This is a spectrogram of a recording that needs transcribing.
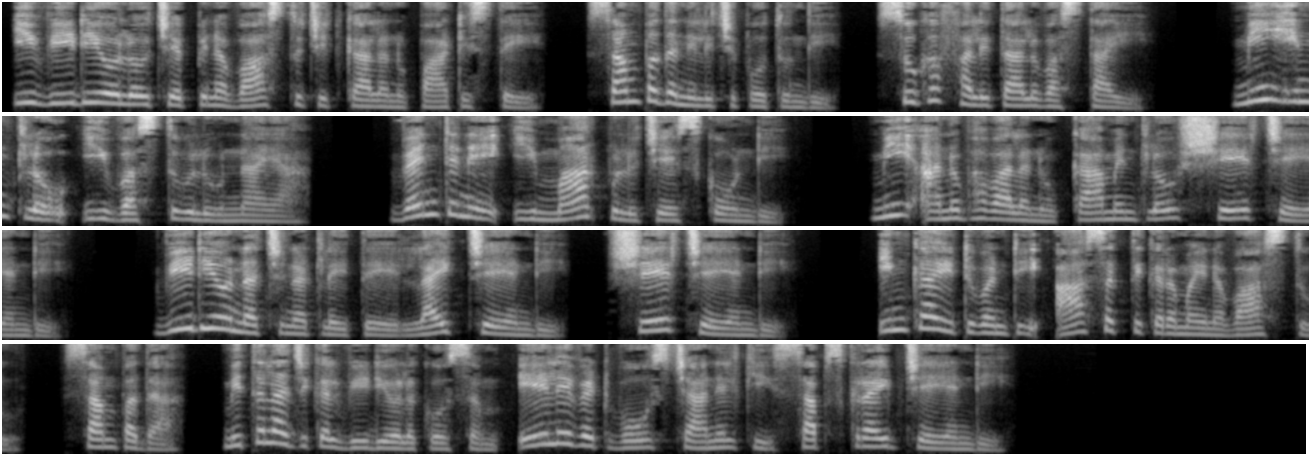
ఈ వీడియోలో చెప్పిన వాస్తు చిట్కాలను పాటిస్తే సంపద నిలిచిపోతుంది సుఖ ఫలితాలు వస్తాయి. మీ ఇంట్లో ఈ వస్తువులు ఉన్నాయా? వెంటనే ఈ మార్పులు చేసుకోండి. మీ అనుభవాలను కామెంట్లో షేర్ చేయండి. వీడియో నచ్చినట్లయితే లైక్ చేయండి షేర్ చేయండి. ఇంకా ఇటువంటి ఆసక్తికరమైన వాస్తు సంపద మిథలాజికల్ వీడియోల కోసం ఏలేవెట్ వోస్ ఛానల్కి సబ్స్క్రైబ్ చేయండి.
